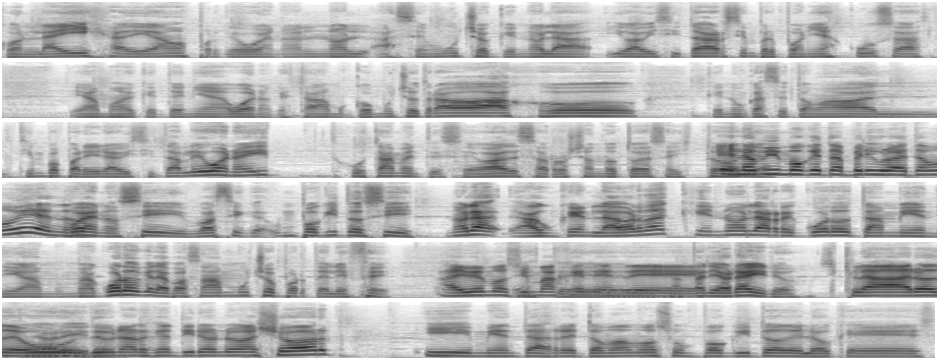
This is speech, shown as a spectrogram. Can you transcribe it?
con la hija, digamos, porque bueno, él no hace mucho que no la iba a visitar, siempre ponía excusas, digamos, de que tenía, bueno, que estaba con mucho trabajo, que nunca se tomaba el tiempo para ir a visitarle. Y bueno, ahí justamente se va desarrollando toda esa historia. Es lo mismo que esta película que estamos viendo. Bueno, sí, básicamente, un poquito sí. No la, aunque la verdad que no la recuerdo tan bien, digamos. Me acuerdo que la pasaban mucho por Telefe. Ahí vemos Este, imágenes de... Natalia Oreiro. Claro, de un, de un argentino en Nueva York. Y mientras retomamos un poquito de lo que es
